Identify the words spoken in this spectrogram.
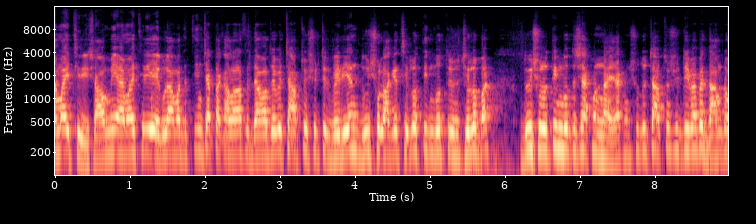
Mi three Xiaomi Mi three এগুলো আমাদের তিন চারটা কালার আছে দেওয়া যাবে চার চৌষট্টির ভেরিয়েন্ট দুইশো আগে ছিল তিন বত্রিশও ছিল বাট দুইশো তিন বত্রিশ এখন নাই। এখন শুধু চার চৌষট্টি পাবে দামটা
